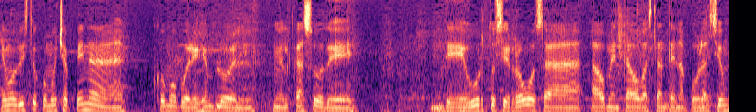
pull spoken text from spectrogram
Hemos visto con mucha pena como por ejemplo en el caso de de hurtos y robos ha, aumentado bastante en la población.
